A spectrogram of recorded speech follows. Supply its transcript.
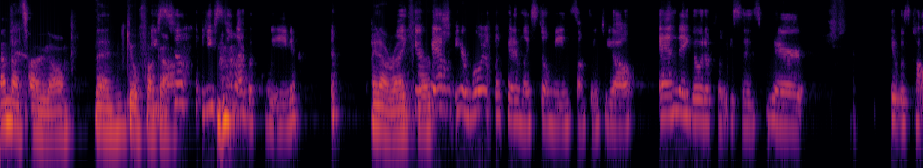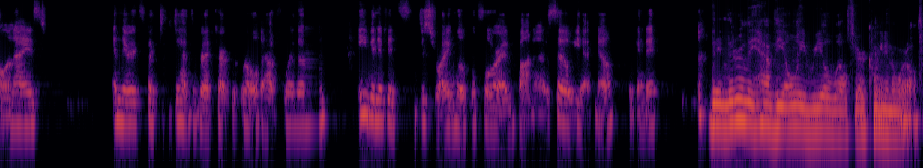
I'm not sorry at all. Then go fuck you off. still you still have a queen. I know, right? like your family, your royal family still means something to y'all, and they go to places where it was colonized, and they're expected to have the red carpet rolled out for them, even if it's destroying local flora and fauna. So yeah, no, forget it. They literally have the only real welfare queen in the world,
